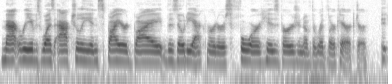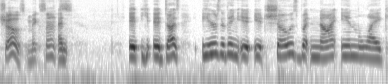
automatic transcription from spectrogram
Matt Reeves was actually inspired by the Zodiac murders for his version of the Riddler character. It shows. It makes sense. And- It it does. Here's the thing. It it shows, but not in like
